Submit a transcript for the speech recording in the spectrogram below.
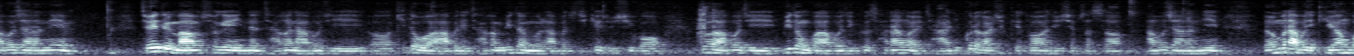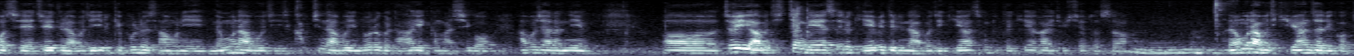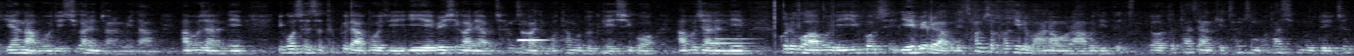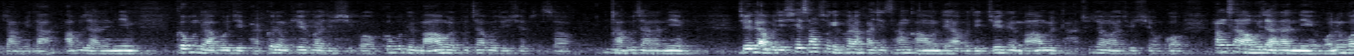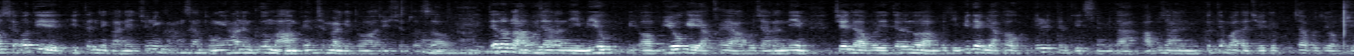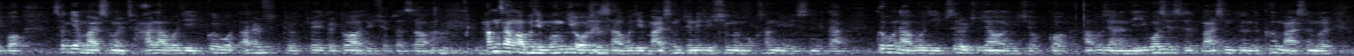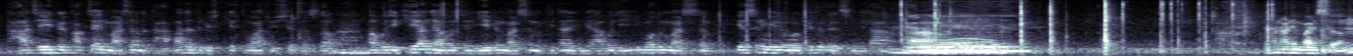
아버지 하나님 저희들 마음속에 있는 작은 아버지 어, 기도와 아버지 작은 믿음을 아버지 지켜주시고 그 아버지 믿음과 아버지 그 사랑을 잘 이끌어갈 수 있게 도와주시옵소서. 아버지 하나님 너무나 아버지 귀한 곳에 저희들 아버지 이렇게 불러사오니 너무나 아버지 값진 아버지 노력을 다하게끔 하시고 아버지 하나님 어, 저희 아버지 직장 내에서 이렇게 예배드리는 아버지 귀한 성도들 기억하여 주시옵소서. 너무나 아버지 귀한 자리고 귀한 아버지 시간인 줄 압니다. 아버지 하나님 이곳에서 특별히 아버지 이 예배 시간에 아버지 참석하지 못한 분들 계시고 아버지 하나님 그리고 아버지 이곳 예배를 아버지 참석하기를 원하오나 아버지 뜻, 어, 뜻하지 않게 참석 못하신 분들이 있을 줄 압니다. 아버지 하나님 그분들 아버지 발걸음 기억해 주시고 그분들 마음을 붙잡아 주시옵소서. 아버지 하나님 저희들 아버지 세상 속에 허락하신 상 가운데 아버지 저희들 마음을 다 추정하여 주시옵고 항상 아버지 하나님 어느 곳에 어디에 있든지 간에 주님과 항상 동행하는 그 마음 변치 말게 도와주시옵소서. 때로는 아버지 하나님 미혹, 어, 미혹에 약하여 아버지 하나님 저희들 아버지 때로는 아버지 믿음이 약하고 흔들릴 때도 있습니다. 아버지 하나님 그때마다 저희들 붙잡아 주옵시고 성경 말씀을 잘 아버지 이끌고 따를 수 있도록 저희들 도와주시옵소서 항상 아버지 먼 길 오셔서 아버지 말씀 전해주시는 목사님이 있습니다. 그분 아버지 입술을 주장하여 주시옵고 아버지 하나님 이곳에서 말씀 듣는 그 말씀을 다 저희들 각자의 말씀으로 다 받아들일 수 있게 도와주시옵소서. 아버지 귀한 아버지 예배 말씀을 기다리며 아버지 이 모든 말씀 예수님 이름으로 기도드렸습니다. 아멘. 하나님 말씀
